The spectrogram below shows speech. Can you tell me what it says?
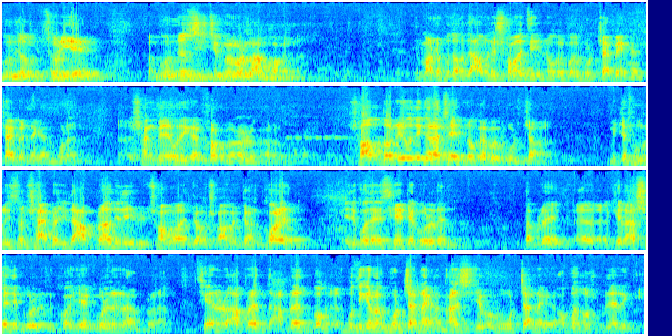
গুজব ছড়িয়ে গুঞ্জন সৃষ্টি করবার লাভ হবে না। মাননীয় প্রধানমন্ত্রী আমাদের সবাই তিনি নৌকার ভোট চাইবেন চাইবেন না কেন বলেন? সাংবিধানিক অধিকার খর্ব করা হলো কারও। সব দলের অধিকার আছে নৌকার পক্ষে ভোট চাওয়ার। মির্জা ফখরুল ইসলাম সাহেবরা যদি আপনারাও যদি সমাজ সমাবেশ যখন করেন, এই যে কোথায় সিলেটে করলেন, তারপরে কে রাজশাহীতে করলেন, কয় জায়গায় করলেন না আপনারা? সেখানে আপনার আপনার প্রতীকের ভোট চান না কেন? ধান হিসেবে ভোট চান না কেন? অসুবিধাটা কি?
